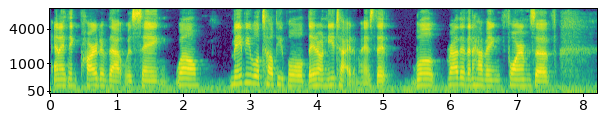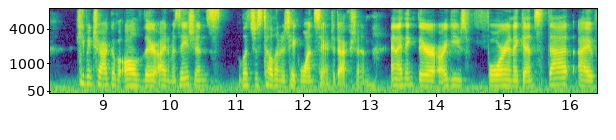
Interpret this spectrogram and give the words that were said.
And I think part of that was saying, well, maybe we'll tell people they don't need to itemize that we'll rather than having forms of keeping track of all of their itemizations let's just tell them to take one standard deduction and i think there are argues for and against that. I've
